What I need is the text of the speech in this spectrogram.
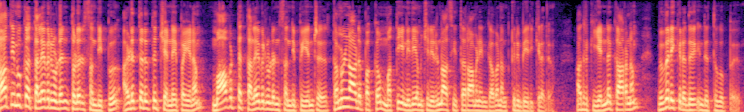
அதிமுக தலைவர்களுடன் தொடர் சந்திப்பு அடுத்தடுத்து சென்னை பயணம் மாவட்ட தலைவர்களுடன் சந்திப்பு என்று தமிழ்நாடு பக்கம் மத்திய நிதியமைச்சர் நிர்மலா சீதாராமனின் கவனம் திரும்பியிருக்கிறது. அதற்கு என்ன காரணம்? விவரிக்கிறது இந்த தொகுப்பு.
